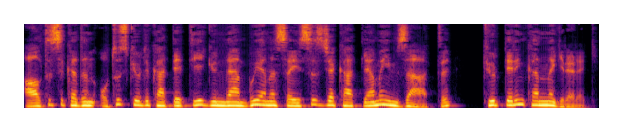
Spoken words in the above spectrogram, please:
6'sı kadın 30 Kürdü katlettiği günden bu yana sayısızca katliama imza attı, Kürtlerin kanına girerek.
